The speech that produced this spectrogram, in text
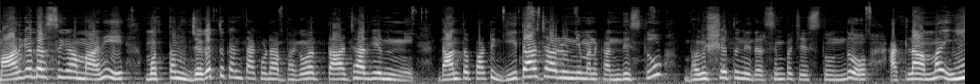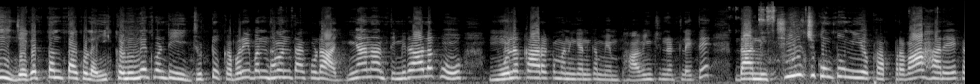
మార్గదర్శిగా మారి మొత్తం జగత్తుకంతా కూడా భగవతాచార్యుని దాంతోపాటు గీతాచార్యుణ్ణి మనకు అందిస్తూ భవిష్యత్తుని దర్శింపచేస్తుందో అట్లా అమ్మ ఈ జగత్తంతా కూడా ఇక్కడ ఉన్నటువంటి ఈ జుట్టు కబరిబంధం అంతా కూడా అజ్ఞాన తిమిరాలకు మూలకారకం అని కనుక మేము భావించినట్లయితే దాన్ని చీల్చుకుంటూ నీ యొక్క ప్రవాహ రేఖ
